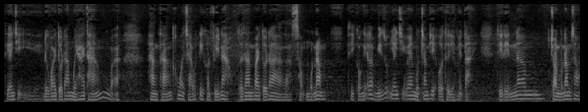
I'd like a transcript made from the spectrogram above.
Thì anh chị được vay tối đa 12 tháng và hàng tháng không phải trả bất kỳ khoản phí nào. Thời gian vay tối đa là một năm. Thì có nghĩa là ví dụ như anh chị vay 100 triệu ở thời điểm hiện tại thì đến um, tròn một năm sau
